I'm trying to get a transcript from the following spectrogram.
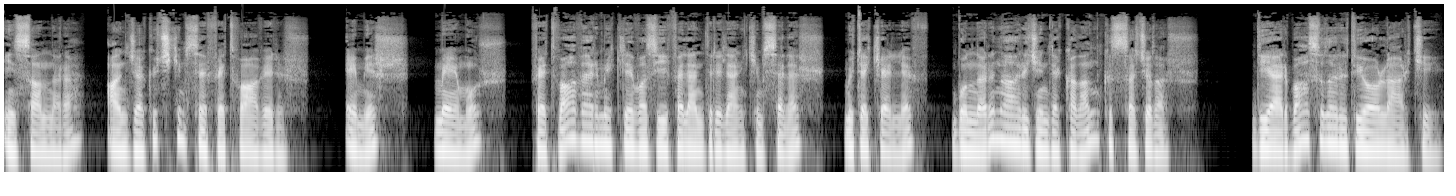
İnsanlara ancak üç kimse fetva verir. Emir, memur, fetva vermekle vazifelendirilen kimseler, mütekellef, bunların haricinde kalan kıssacılar. Diğer bazıları diyorlar ki,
